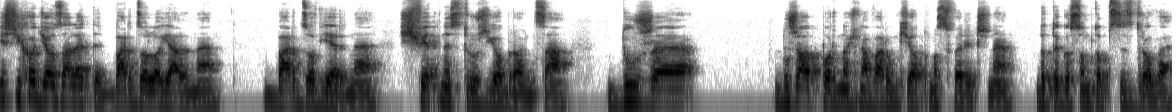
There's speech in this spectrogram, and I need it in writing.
Jeśli chodzi o zalety, bardzo lojalne, bardzo wierne, świetny stróż i obrońca, duże, duża odporność na warunki atmosferyczne, do tego są to psy zdrowe,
